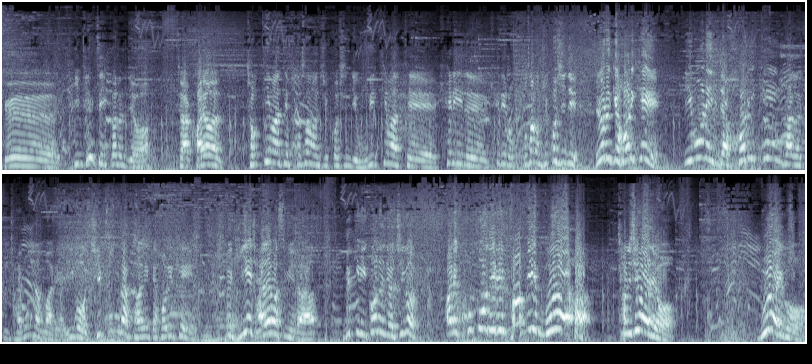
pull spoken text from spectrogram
그, 임팩트 있거든요. 자, 과연 적팀한테 포상을 줄 것인지, 우리 팀한테 캐리를, 캐리로 포상을 줄 것인지, 이렇게 허리케인! 이번에 진짜 허리케인 각을 좀잘 본단 말이야. 이거 질풍각 각일 때 허리케인. 이거 기회 잘 잡았습니다. 느낌 있거든요. 지금, 아니, 콤보들이 밥이 뭐야! 잠시만요. 뭐야, 이거!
